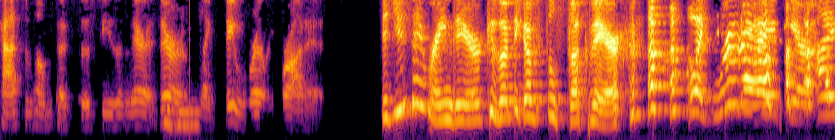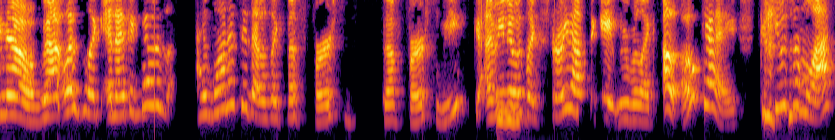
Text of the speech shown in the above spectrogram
cast of home cooks this season. They're they're mm-hmm. like they really brought it. Did you say reindeer? Because I think I'm still stuck there. like Rudolph. Reindeer. I know that was like, and I think that was I want to say that was like the first the first week. I mean, mm-hmm. it was like straight out the gate. We were like, oh, okay, because she was from Alaska,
